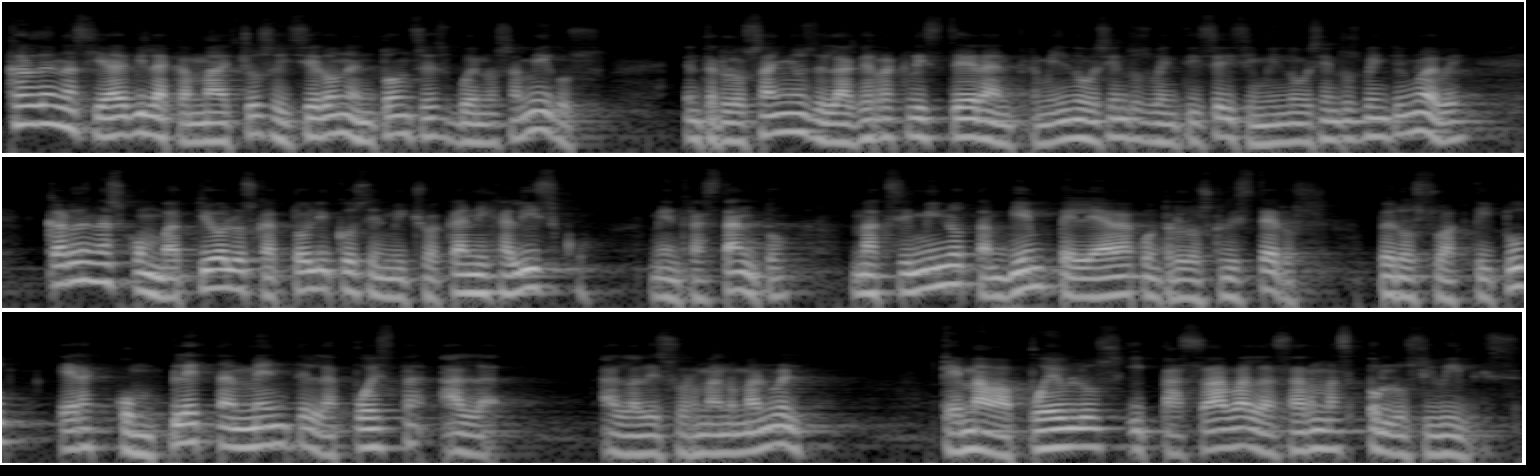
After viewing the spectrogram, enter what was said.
Cárdenas y Ávila Camacho se hicieron entonces buenos amigos. Entre los años de la Guerra Cristera entre 1926 y 1929, Cárdenas combatió a los católicos en Michoacán y Jalisco. Mientras tanto, Maximino también peleaba contra los cristeros, pero su actitud era completamente la opuesta a la, a la de su hermano Manuel. Quemaba pueblos y pasaba las armas por los civiles.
